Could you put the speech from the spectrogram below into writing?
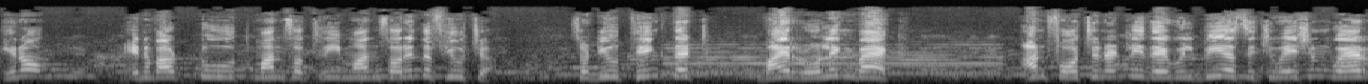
you know, in about two months or three months or in the future. So, do you think that by rolling back, unfortunately, there will be a situation where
